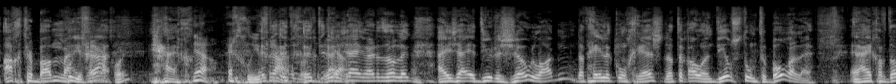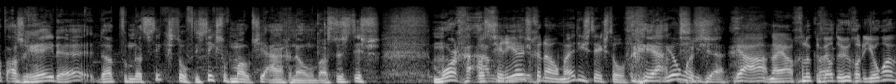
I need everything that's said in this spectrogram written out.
achterban? Maar Goeie zei, vraag, hoor. Ja, Ja, echt goede het- vraag. het- hij, zei, maar dat is wel leuk. hij zei, het duurde zo lang, dat hele congres, dat er al een deel stond te borrelen. En hij gaf dat als reden dat toen dat stikstof, die stikstofmotie aangenomen was. Dus het is morgen Wat aan... serieus genomen, hè, die stikstof. Ja, Jongens. precies, ja. ja, nou ja, gelukkig wel de Hugo de Jonge.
